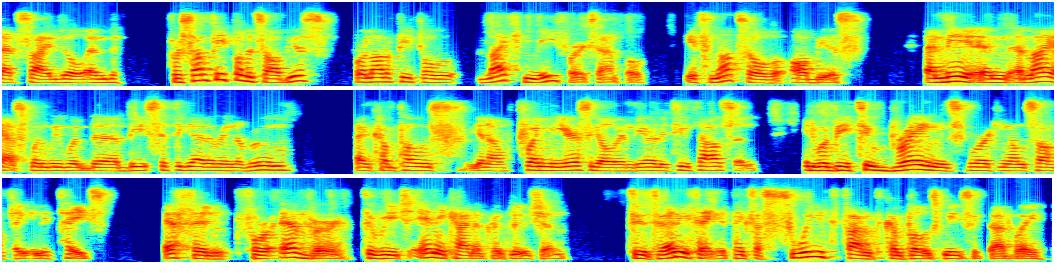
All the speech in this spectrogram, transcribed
that side go and For some people, it's obvious. For a lot of people, like me, for example, it's not so obvious. And me and Elize, when we would uh, be sit together in a room and compose, you know, 20 years ago in the early 2000s, it would be two brains working on something, and it takes effing forever to reach any kind of conclusion to, to anything. It takes a sweet time to compose music that way.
